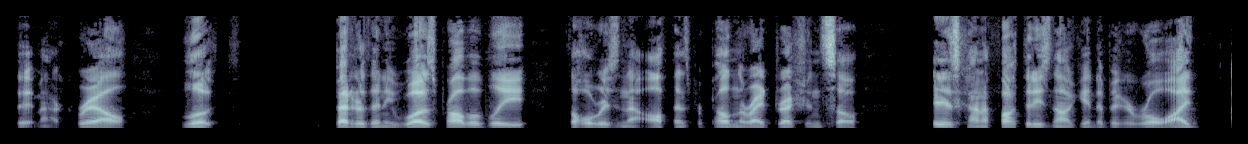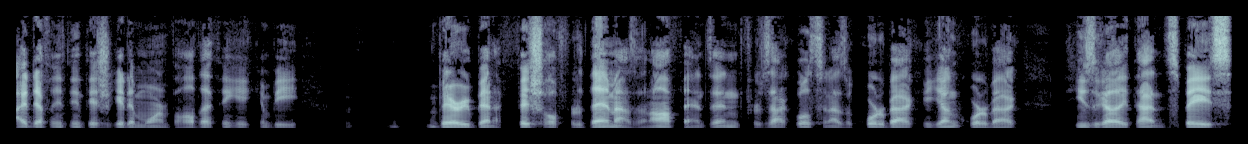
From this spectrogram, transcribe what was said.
that Matt Corral looked better than he was probably the whole reason that offense propelled in the right direction. So it is kind of fucked that he's not getting a bigger role. I I definitely think they should get him more involved. I think it can be very beneficial for them as an offense and for Zach Wilson as a quarterback, a young quarterback. He's a guy like that in space.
